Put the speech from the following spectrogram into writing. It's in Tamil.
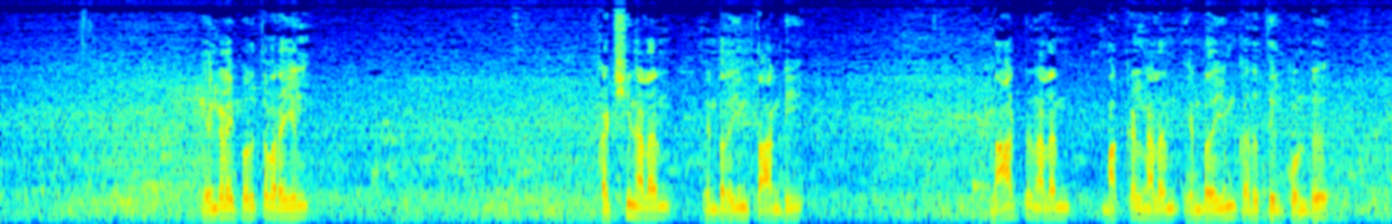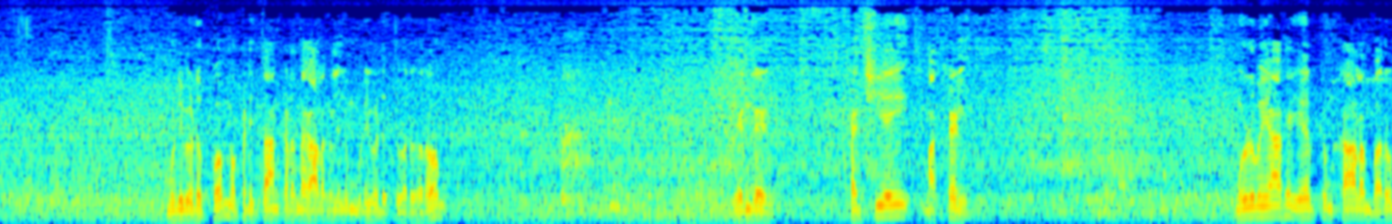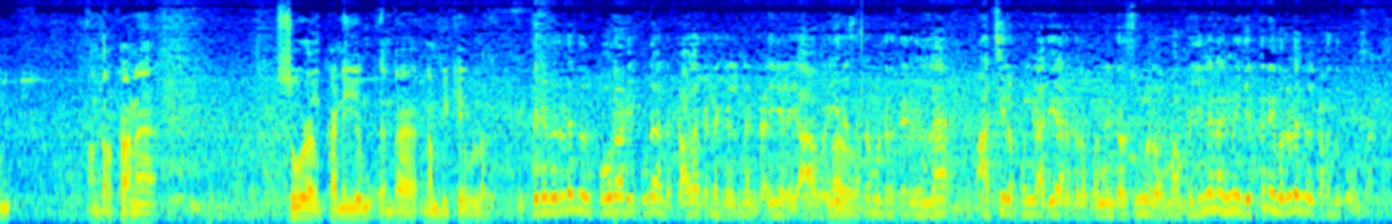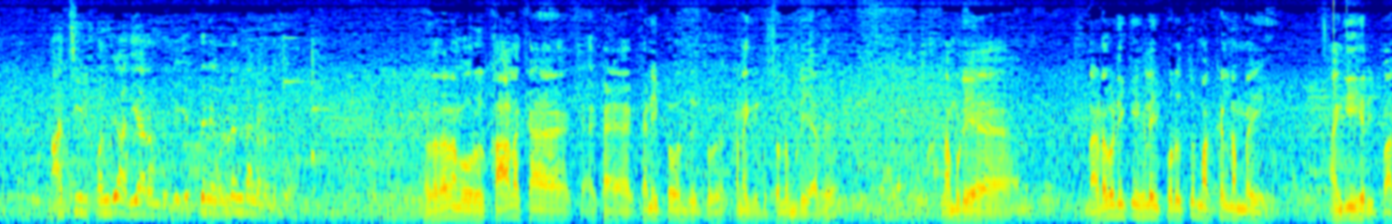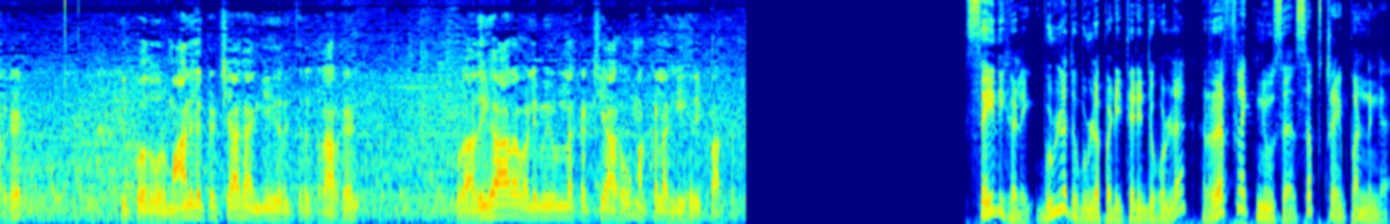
எங்களை பொறுத்தவரையில் கட்சி நலன் என்பதையும் தாண்டி நாட்டு நலன் மக்கள் நலன் என்பதையும் கருத்தில் கொண்டு முடிவெடுப்போம். அப்படித்தான் கடந்த காலங்களிலும் முடிவெடுத்து வருகிறோம். எங்கள் கட்சியை மக்கள் முழுமையாக ஏற்கும் காலம் வரும். அதற்கான சூழல் கனியும் என்ற நம்பிக்கை உள்ளது. இத்தனை வருடங்கள் போராடி கூட அந்த காலகட்டங்கள் கணியலையா வருகிற சட்டமன்ற தேர்தலில் ஆட்சியில பங்கு அதிகாரத்துல பங்குன்ற சூழ்நிலை வருமா? அப்படி இல்லைன்னா இன்னும் எத்தனை வருடங்கள் கடந்து போகும் சார்? ஆட்சியில் பங்கு அதிகாரம் பங்கு எத்தனை வருடம் தான் கடந்து போகும்? அதெல்லாம் நம்ம ஒரு கால க க- க- கணிப்பை வந்து இப்போ கணக்கிட்டு சொல்ல முடியாது. நம்முடைய நடவடிக்கைகளை பொறுத்து மக்கள் நம்மை அங்கீகரிப்பார்கள். இப்போது ஒரு மாநில கட்சியாக அங்கீகரித்திருக்கிறார்கள். ஒரு அதிகார வலிமையுள்ள கட்சியாகவும் மக்கள் அங்கீகரிப்பார்கள். செய்திகளை உள்ளது உள்ளபடி தெரிந்து கொள்ள ரெஃப்ளெக்ட் நியூஸை சப்ஸ்கிரைப் பண்ணுங்க.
